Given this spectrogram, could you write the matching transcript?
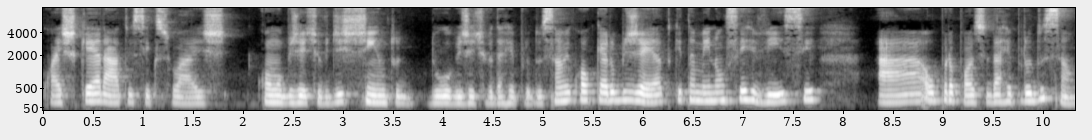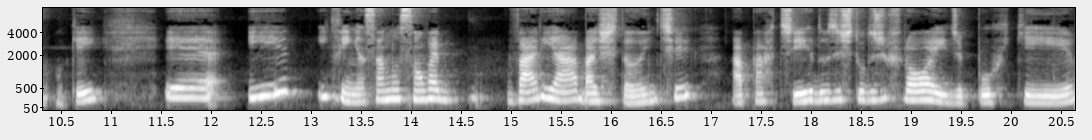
quaisquer atos sexuais com um objetivo distinto do objetivo da reprodução e qualquer objeto que também não servisse ao propósito da reprodução, ok? É, e, enfim, essa noção vai variar bastante a partir dos estudos de Freud, porque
